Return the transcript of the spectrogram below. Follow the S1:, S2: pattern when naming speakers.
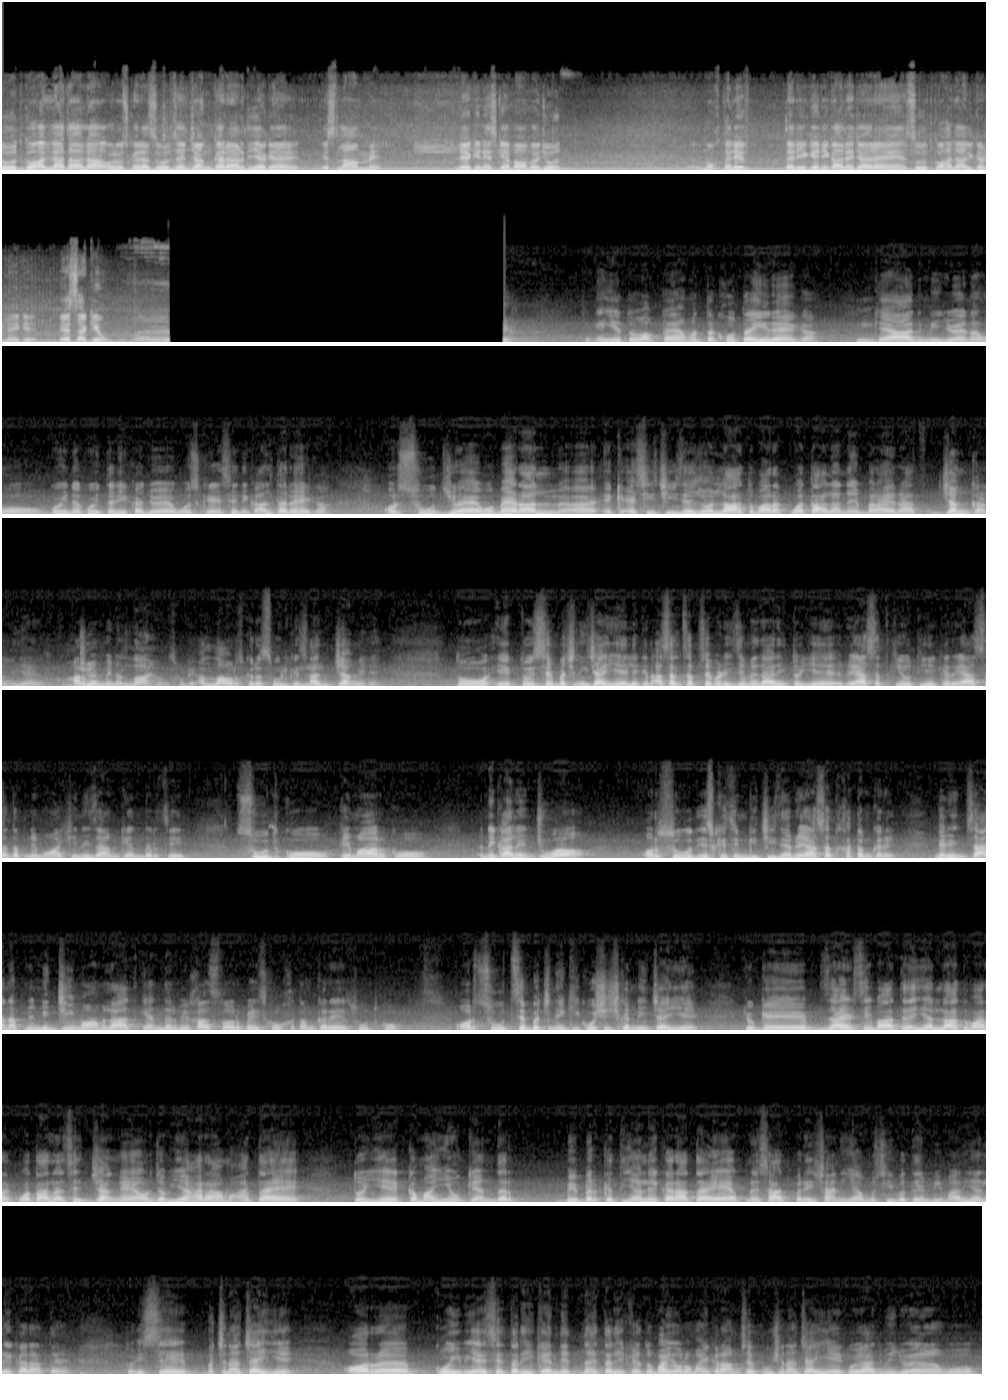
S1: सूद को अल्लाह ताला और उसके रसूल से जंग करार दिया गया है इस्लाम में। लेकिन इसके बावजूद मुख्तलिफ़ तरीके निकाले जा रहे हैं सूद को हलाल करने के। ऐसा क्यों?
S2: देखिए ये तो क़यामत तक होता ही रहेगा कि आदमी जो है ना वो कोई ना कोई तरीका जो है वो उसके ऐसे निकालता रहेगा। और सूद जो है वो बहरहाल एक ऐसी चीज़ है जो अल्लाह तबारक व ताली ने बर रास्त जंग कर दिया है उसको। हर मुमिन अल्लाह है रसूल अल्लाह और उसके रसूल के साथ हम्म। जंग है। तो एक तो इससे बचनी चाहिए लेकिन असल सबसे बड़ी ज़िम्मेदारी तो ये रियासत की होती है कि रियासत अपने मुआशी निज़ाम के अंदर से सूद को किमार को निकाले जुआ और सूद इस किस्म की चीज़ें रियासत ख़त्म करे। फिर हम्म। इंसान अपने निजी मामलात के अंदर भी ख़ास तौर पे इसको ख़त्म करे सूद को। और सूद से बचने की कोशिश करनी चाहिए। क्योंकि ज़ाहिर सी बात है, ये अल्लाह तबारक व ताली से जंग है और जब ये हराम आता है तो ये कमाइयों के अंदर बेबरकतियाँ लेकर आता है, अपने साथ परेशानियाँ, मुसीबतें, बीमारियाँ लेकर आता है। तो इससे बचना चाहिए। और कोई भी ऐसे तरीके, नित नए तरीके तो भाई इकराम से पूछना चाहिए। कोई आदमी जो है ना, वो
